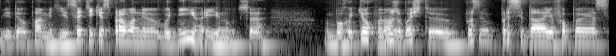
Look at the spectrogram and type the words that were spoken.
відеопам'яті. І це тільки справа не в одній грі, ну це в багатьох, вона вже, бачите, присідає FPS.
